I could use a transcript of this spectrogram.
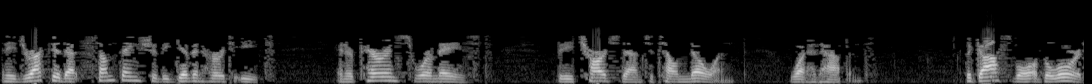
and he directed that something should be given her to eat. And her parents were amazed, but he charged them to tell no one what had happened. The Gospel of the Lord.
